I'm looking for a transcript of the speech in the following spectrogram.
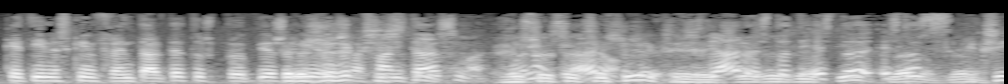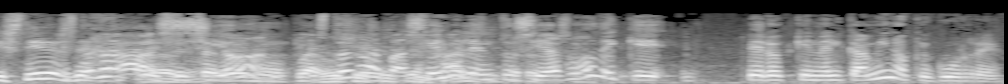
que tienes que enfrentarte a tus propios Pero miedos, a fantasmas. Eso es claro, existir, eso es claro, esto, existir, esto- esto claro, es, claro. Existir es esto es la dejar pasión, terreno, claro. esto es la pasión el dejar entusiasmo de que, pero que en el camino que ocurre,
